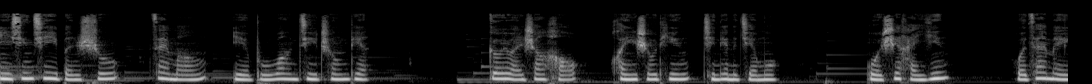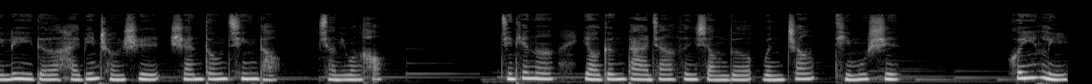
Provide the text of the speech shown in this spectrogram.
一星期一本书，再忙也不忘记充电。各位晚上好，欢迎收听今天的节目，我是海音，我在美丽的海滨城市山东青岛向你问好。今天呢，要跟大家分享的文章题目是：婚姻里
